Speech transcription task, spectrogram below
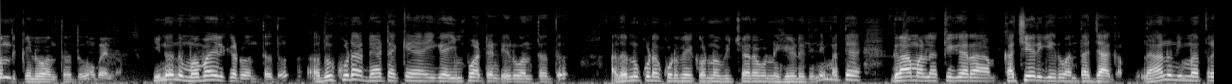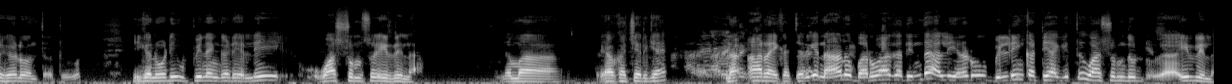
ಒಂದು ಕೇಳುವಂಥದ್ದು. ಮೊಬೈಲ್ ಇನ್ನೊಂದು ಮೊಬೈಲ್ ಕೇಳುವಂಥದ್ದು ಅದು ಕೂಡ ಡಾಟಾಕ್ಕೆ ಈಗ ಇಂಪಾರ್ಟೆಂಟ್ ಇರುವಂಥದ್ದು. ಅದನ್ನು ಕೂಡ ಕೊಡಬೇಕು ಅನ್ನೋ ವಿಚಾರವನ್ನು ಹೇಳಿದ್ದೀನಿ. ಮತ್ತು ಗ್ರಾಮ ಲೆಕ್ಕಿಗರ ಕಚೇರಿಗೆ ಇರುವಂಥ ಜಾಗ. ನಾನು ನಿಮ್ಮ ಹತ್ರ ಹೇಳುವಂಥದ್ದು ಈಗ ನೋಡಿ ಉಪ್ಪಿನಂಗಡಿಯಲ್ಲಿ ವಾಶ್ರೂಮ್ಸು ಇರಲಿಲ್ಲ. ನಮ್ಮ ಯಾವ ಕಚೇರಿಗೆ? ಆರ್ ಐ ಕಚೇರಿಗೆ. ನಾನು ಬರುವಾಗದಿಂದ ಅಲ್ಲಿ ಎರಡು ಬಿಲ್ಡಿಂಗ್ ಕಟ್ಟಿಯಾಗಿತ್ತು ವಾಶ್ರೂಮ್ ದುಡ್ಡು ಇರಲಿಲ್ಲ.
